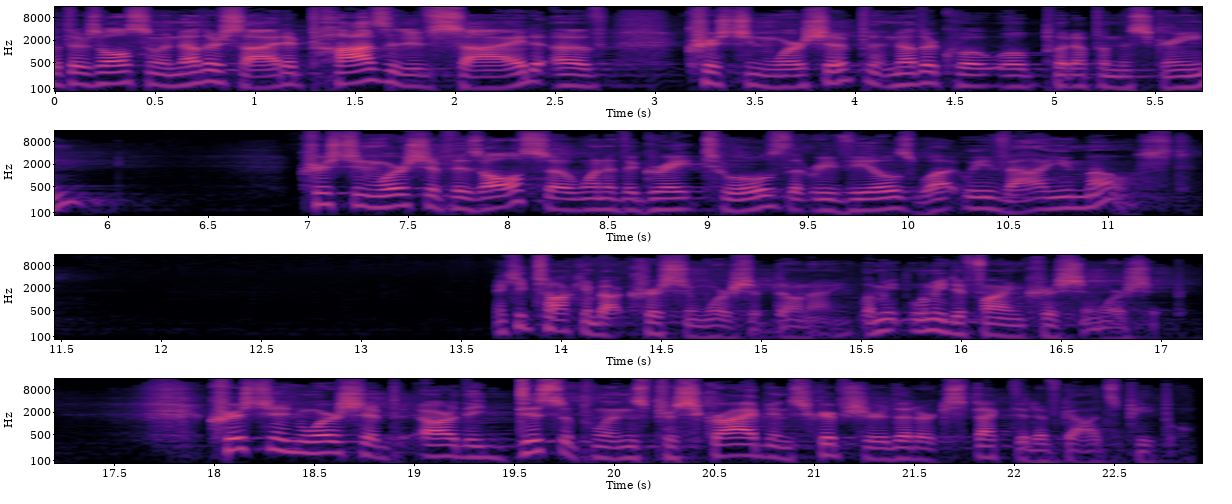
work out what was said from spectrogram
But there's also another side, a positive side of Christian worship. Another quote we'll put up on the screen. Christian worship is also one of the great tools that reveals what we value most. I keep talking about Christian worship, don't I? Let me, let me define Christian worship. Christian worship are the disciplines prescribed in Scripture that are expected of God's people.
